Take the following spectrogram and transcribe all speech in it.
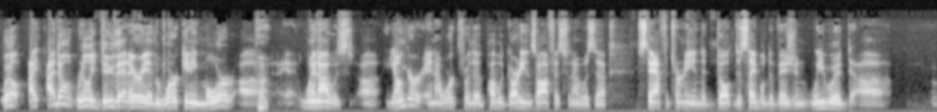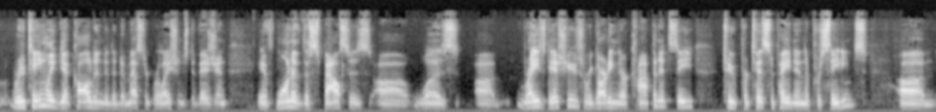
well, I, I don't really do that area of the work anymore. Uh, uh. When I was uh, younger and I worked for the public guardian's office and I was a staff attorney in the adult disabled division, we would uh, routinely get called into the domestic relations division if one of the spouses uh, was uh, raised issues regarding their competency to participate in the proceedings. Um,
